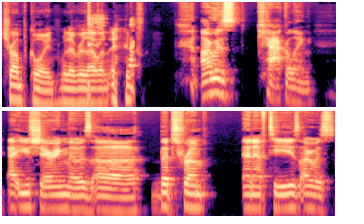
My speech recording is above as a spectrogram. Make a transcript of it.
Trump coin, whatever that one is. I was cackling at you sharing those uh the Trump NFTs. I was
